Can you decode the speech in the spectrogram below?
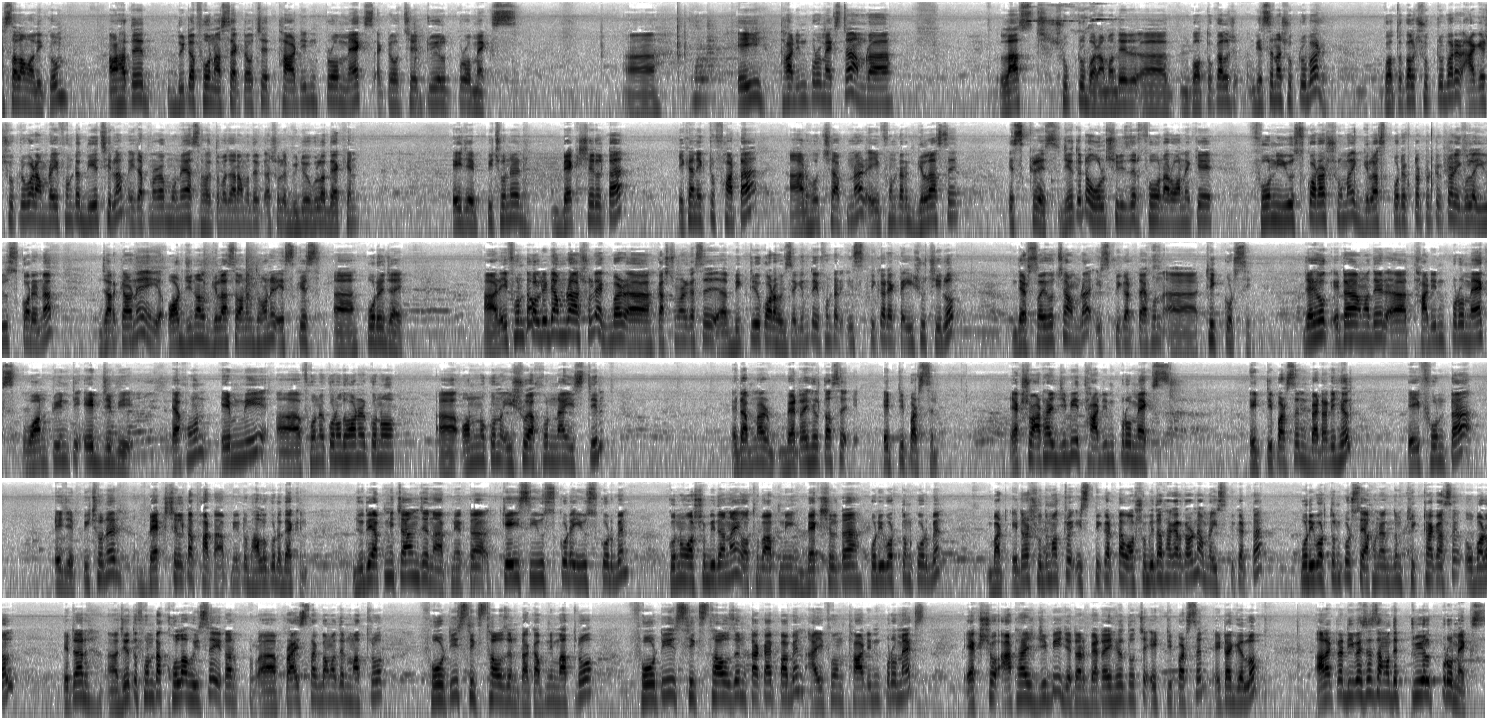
আসসালামু আলাইকুম। আমার হাতে দুইটা ফোন আছে, একটা হচ্ছে থার্টিন প্রো ম্যাক্স, একটা হচ্ছে টুয়েলভ প্রো ম্যাক্স। এই থার্টিন প্রো ম্যাক্সটা আমরা লাস্ট শুক্রবার, আমাদের গতকাল গেছে না শুক্রবার? গতকাল শুক্রবারের আগের শুক্রবার আমরা এই ফোনটা দিয়েছিলাম। এই যে আপনারা মনে আছে হয়তো যারা আমাদের আসলে ভিডিওগুলো দেখেন। এই যে পিছনের ব্যাকশেলটা এখানে একটু ফাটা, আর হচ্ছে আপনার এই ফোনটার গ্লাসে স্ক্রেচ যেহেতু এটা ওল্ড সিরিজের ফোন, আর অনেকে ফোন ইউজ করার সময় গ্লাস প্রোটেক্টর টোটেক্টর এগুলো ইউজ করে না। যার কারণে অরিজিনাল গ্লাসে অনেক ধরনের স্কেচ পড়ে যায়। আর এই ফোনটা অলরেডি আমরা আসলে একবার কাস্টমার কাছে বিক্রিও করা হয়েছে। কিন্তু এই ফোনটার স্পিকার একটা ইস্যু ছিল। দ্যাটস ওয়াই হচ্ছে আমরা স্পিকারটা এখন ঠিক করছি। যাই হোক, এটা আমাদের thirteen pro max one twenty eight GB এখন এমনি ফোনে কোনো ধরনের কোনো অন্য কোনো ইস্যু এখন নাই স্টিল এটা আপনার ব্যাটারি হেলথ আছে এইট্টি পার্সেন্ট একশো আঠাশ GB thirteen pro max eighty percent battery health এই ফোনটা, এই যে পিছনের ব্যাকশেলটা ফাটা, আপনি একটু ভালো করে দেখেন। যদি আপনি চান যে না, আপনি একটা কেস ইউজ করে ইউজ করবেন, কোনো অসুবিধা নাই, অথবা আপনি ব্যাকশেলটা পরিবর্তন করবেন বাট এটার শুধুমাত্র স্পিকারটা অসুবিধা থাকার কারণে আমরা স্পিকারটা পরিবর্তন করছি, এখন একদম ঠিকঠাক আছে ওভারঅল এটার যেহেতু ফোনটা খোলা হয়েছে এটার প্রাইস থাকবে আমাদের মাত্র ফোরটি সিক্স থাউজেন্ড টাকা। আপনি মাত্র ফোরটি সিক্স থাউজেন্ড টাকায় পাবেন আইফোন থার্টিন প্রো ম্যাক্স একশো আঠাশ জিবি যেটার ব্যাটারি হেলথ হচ্ছে এইট্টি পার্সেন্ট এটা গেল। আর একটা ডিভাইস আছে আমাদের twelve pro max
